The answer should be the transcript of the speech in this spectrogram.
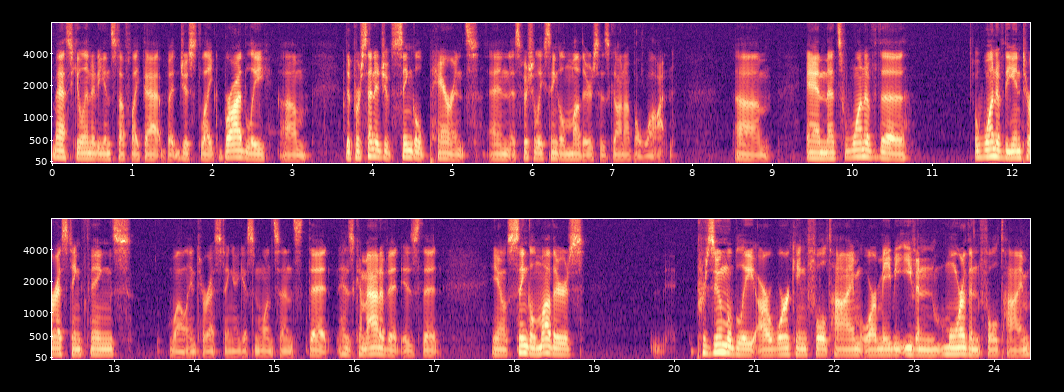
masculinity and stuff like that, but just like broadly, um, the percentage of single parents and especially single mothers has gone up a lot, um, and that's one of the one of the interesting things well, interesting, I guess, in one sense, that has come out of it is that, you know, single mothers presumably are working full time or maybe even more than full time.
